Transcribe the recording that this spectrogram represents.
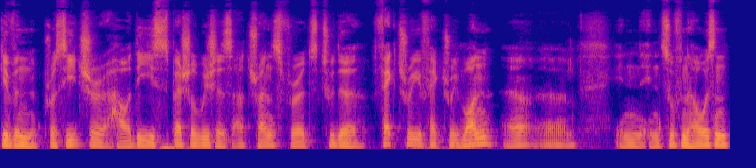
given procedure how these special wishes are transferred to the factory, factory one uh, um, in, in Zuffenhausen.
